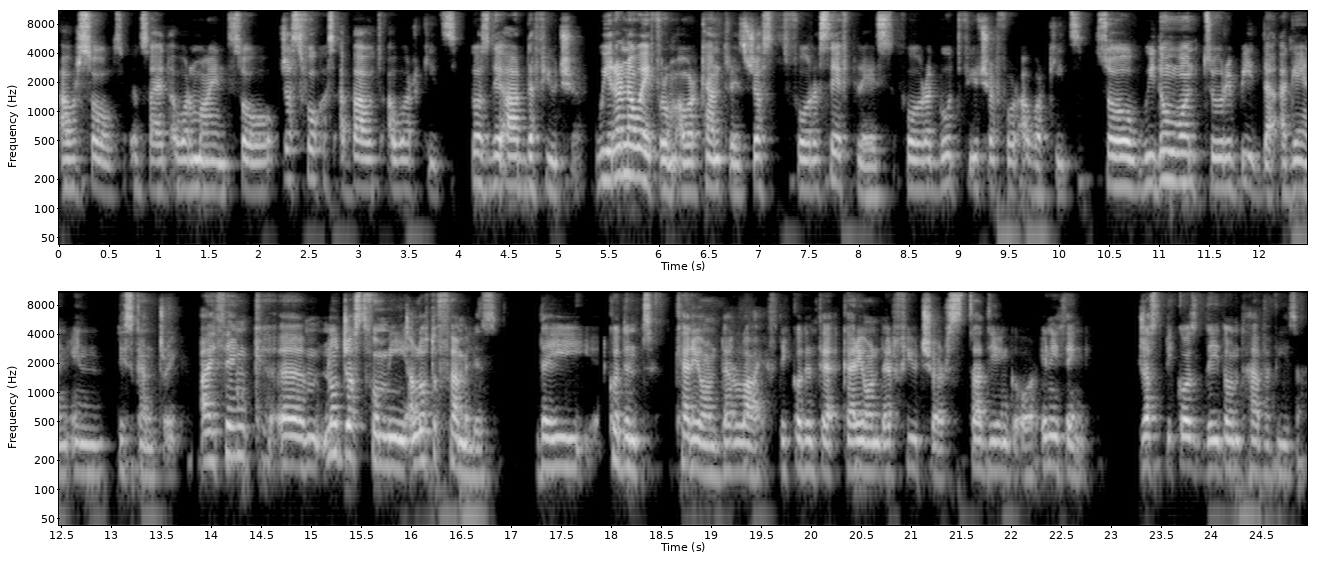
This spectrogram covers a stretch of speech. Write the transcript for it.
our souls inside our mind. So just focus about our kids because they are the future. We run away from our countries just for a safe place for a good future for our kids. So we don't want to repeat that again in this country. I think um, not just for me a lot of families they couldn't carry on their life. They couldn't uh, carry on their future studying or anything just because they don't have a visa.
